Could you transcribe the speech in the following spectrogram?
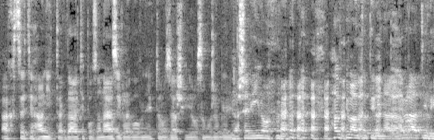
Ak chcete haniť, tak dajte pozor na jazyk, lebo v niektorom z vašich dielov sa môže objaviť vaše víno, aby vám to tí vinári nevrátili.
